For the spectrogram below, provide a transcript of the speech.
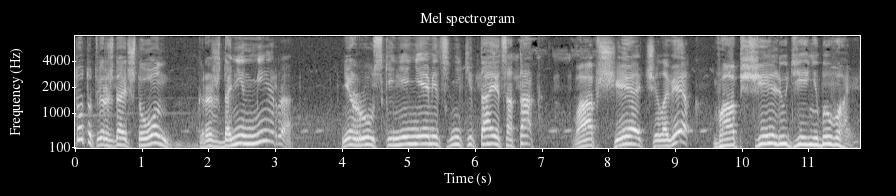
тот утверждает, что он гражданин мира. Не русский, не немец, не китаец, а так Вообще человек. Вообще людей не бывает.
